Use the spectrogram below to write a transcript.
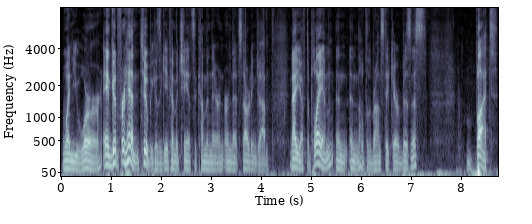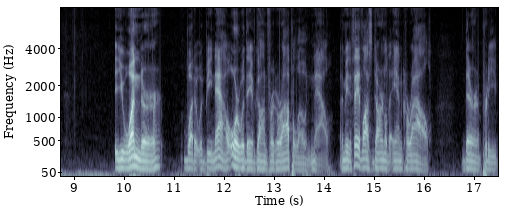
when you were, and good for him too because it gave him a chance to come in there and earn that starting job. Now you have to play him, and and hopefully the Browns take care of business. But you wonder what it would be now, or would they have gone for Garoppolo now? I mean, if they had lost Darnold and Corral, they're in a pretty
